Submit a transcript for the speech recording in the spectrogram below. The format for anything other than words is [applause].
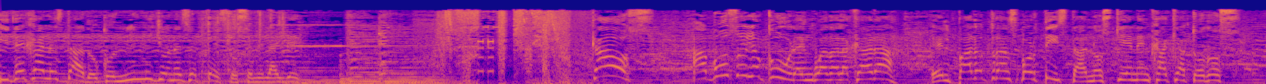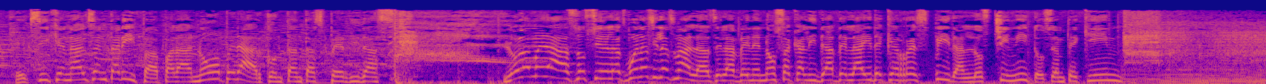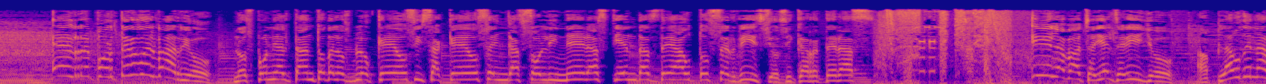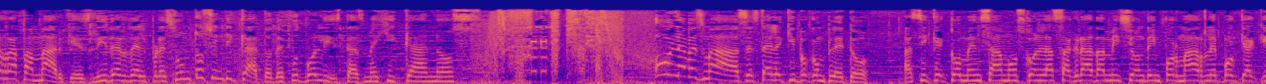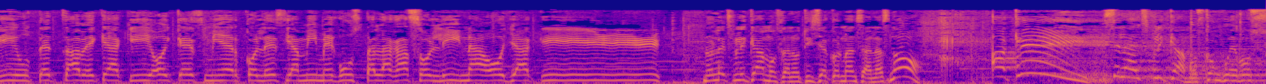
y deja al Estado con mil millones de pesos en el aire. ¡Caos! Abuso y locura en Guadalajara. El paro transportista nos tiene en jaque a todos. Exigen alza en tarifa para no operar con tantas pérdidas. Lola Meraz nos tiene las buenas y las malas de la venenosa calidad del aire que respiran los chinitos en Pekín. El reportero del barrio nos pone al tanto de los bloqueos y saqueos en gasolineras, tiendas de autoservicios y carreteras. Bacha y el cerillo aplauden a Rafa Márquez, líder del presunto sindicato de futbolistas mexicanos. Una vez más está el equipo completo. Así que comenzamos con la sagrada misión de informarle porque aquí usted sabe que aquí hoy que es miércoles y a mí me gusta la gasolina hoy aquí. No le explicamos la noticia con manzanas, no. Aquí se la explicamos con huevos.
